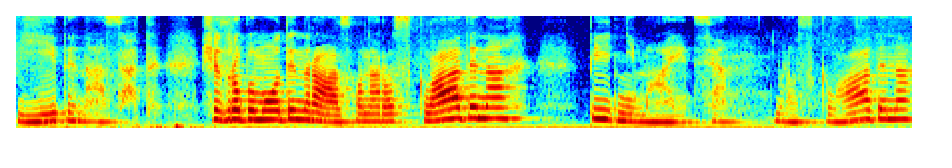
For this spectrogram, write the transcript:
їде назад. Ще зробимо один раз. Вона розкладена, піднімається. Розкладена,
